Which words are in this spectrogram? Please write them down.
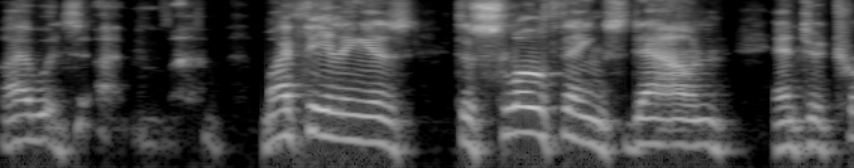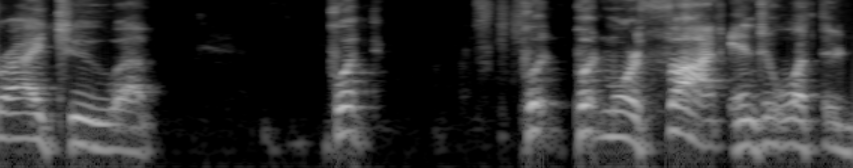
I would, my feeling is to slow things down and to try to uh, put put put more thought into what they're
